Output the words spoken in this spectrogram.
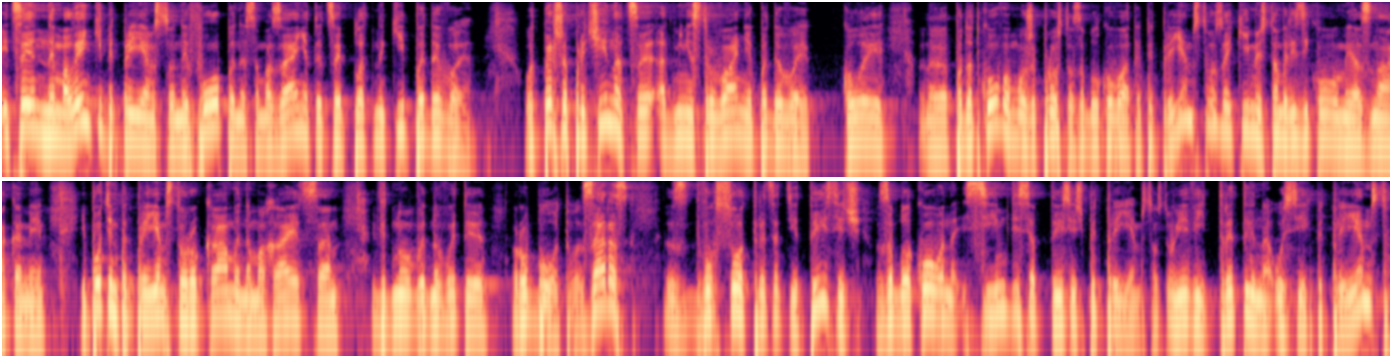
і це не маленькі підприємства, не ФОПи, не самозайняті, це платники ПДВ. От перша причина це адміністрування ПДВ, коли е, податкова може просто заблокувати підприємство за якимись там ризиковими ознаками, і потім підприємство роками намагається відновити роботу. Зараз з 230 тисяч заблоковано 70 тисяч підприємств. Уявіть, третина усіх підприємств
